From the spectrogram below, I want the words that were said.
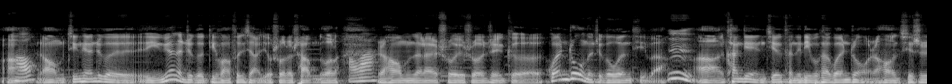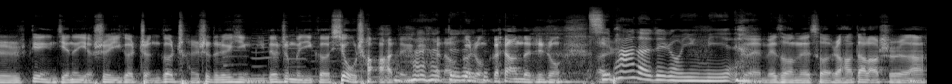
啊。好然后我们今天这个影院的这个地方分享就说的差不多了。好啊然后我们再来说一说这个观众的这个问题吧。嗯啊，看电影节肯定离不开观众。然后其实电影节呢，也是一个整个城市的这个影迷的这么一个秀场啊，可以看到对对各种各样的这种奇。葩的这种影迷。呃对，没错没错。然后大老师啊，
